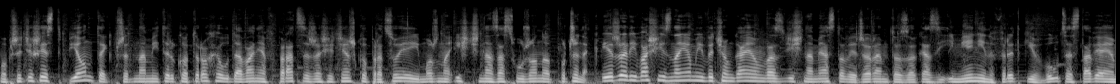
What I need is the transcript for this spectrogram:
bo przecież jest piątek, przed nami tylko trochę udawania w pracy, że się ciężko pracuje i można iść na zasłużony odpoczynek. Jeżeli wasi znajomi wyciągają was dziś na miasto wieczorem, to z okazji imienin frytki w bułce stawiają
